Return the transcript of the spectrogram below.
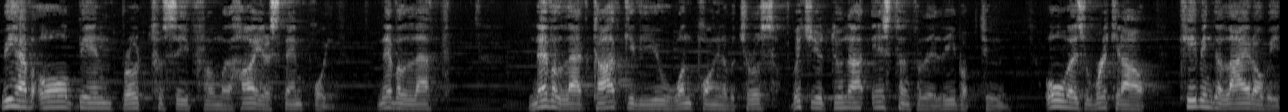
We have all been brought to see from a higher standpoint. Never let, never let God give you one point of truth which you do not instantly live up to. Always work it out, keeping the light of it.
